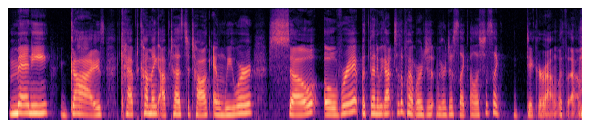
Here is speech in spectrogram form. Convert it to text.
many guys kept coming up to us to talk and we were so over it but then we got to the point where just, we were just like oh let's just like dick around with them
